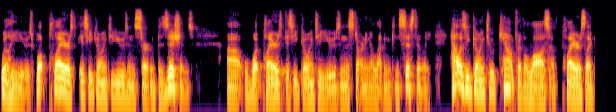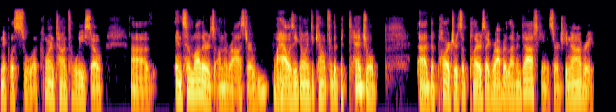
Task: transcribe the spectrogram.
will he use? What players is he going to use in certain positions? Uh, what players is he going to use in the starting 11 consistently? How is he going to account for the loss of players like Nicholas Süle, Corentin Tolisso, uh, and some others on the roster? How is he going to count for the potential uh, departures of players like Robert Lewandowski and Serge Gnabry?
